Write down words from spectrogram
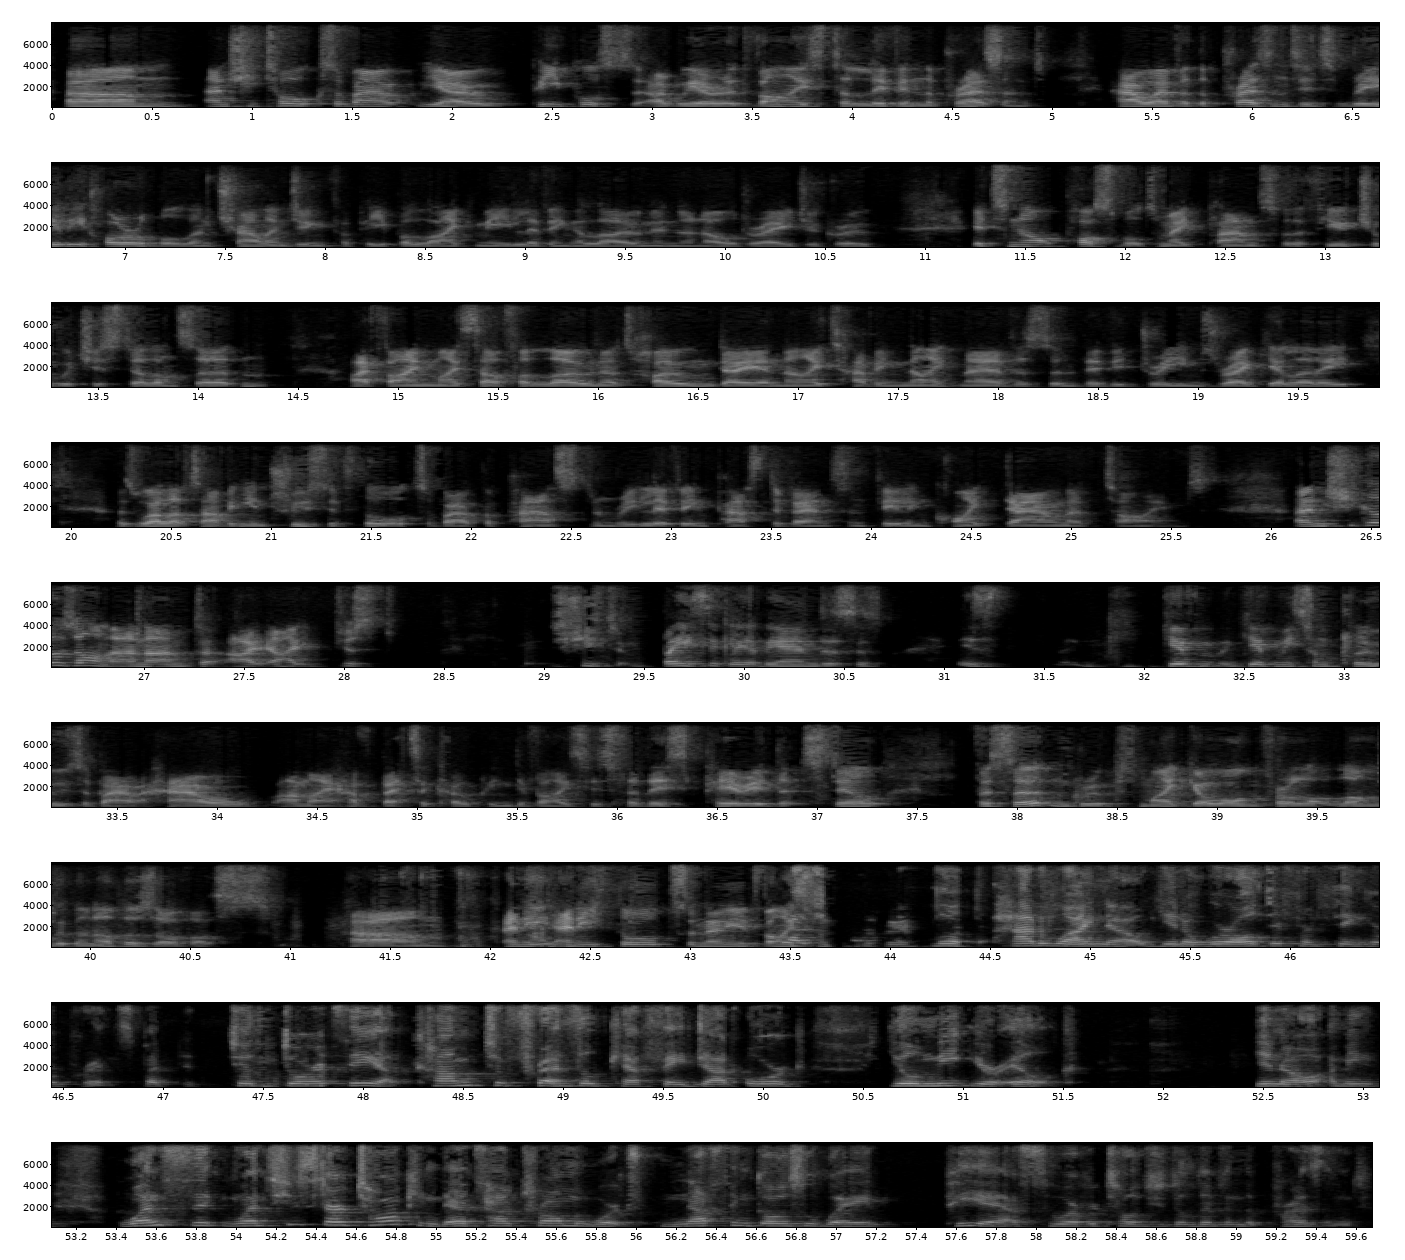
Um, and she talks about, you know, people, uh, we are advised to live in the present. However, the present is really horrible and challenging for people like me living alone in an older age group. It's not possible to make plans for the future, which is still uncertain. I find myself alone at home day and night, having nightmares and vivid dreams regularly. as well as having intrusive thoughts about the past and reliving past events and feeling quite down at times. And she goes on, and, and I, I just, she's basically at the end is, is give, give me some clues about how I might have better coping devices for this period that still, for certain groups, might go on for a lot longer than others of us. Um, any any thoughts and any advice? Look, how do I know? You know, we're all different fingerprints, but just Dorothea, come to frazzlecafe.org. You'll meet your ilk. You know, I mean, once it, once you start talking, that's how trauma works. Nothing goes away. P.S. Whoever told you to live in the present,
